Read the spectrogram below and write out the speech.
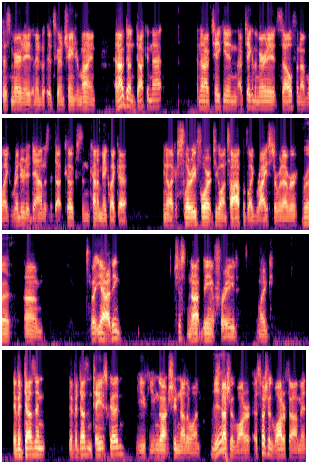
this marinade and it, it's going to change your mind and i've done duck in that and then I've taken I've taken the marinade itself and I've like rendered it down as the duck cooks and kind of make like a you know like a slurry for it to go on top of like rice or whatever. Right. Um, but yeah, I think just not being afraid. Like if it doesn't if it doesn't taste good, you you can go out and shoot another one. Yeah. Especially with water, especially with waterfowl. I mean,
